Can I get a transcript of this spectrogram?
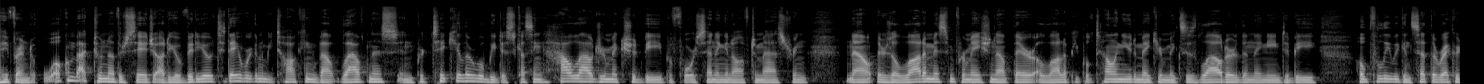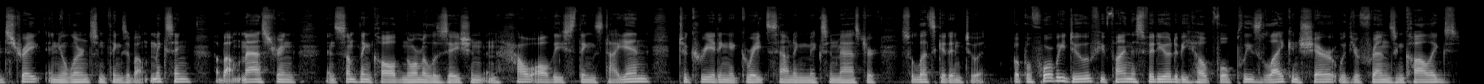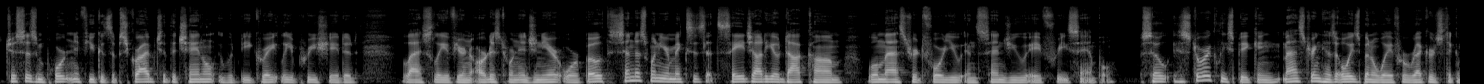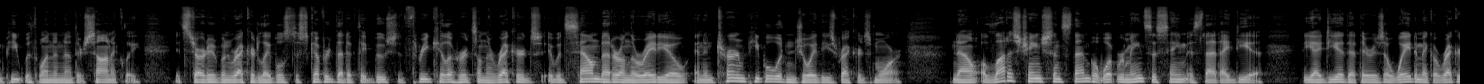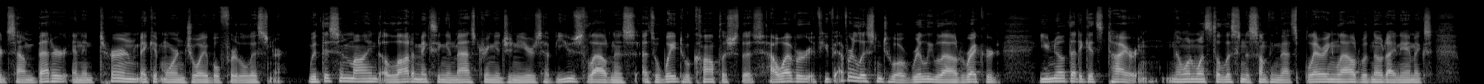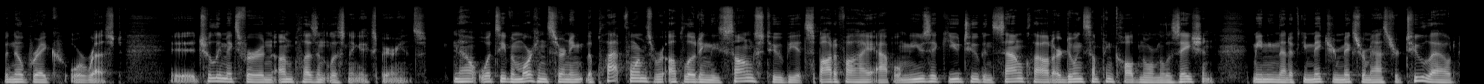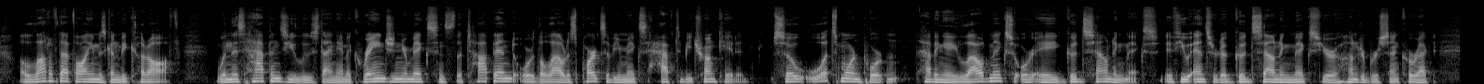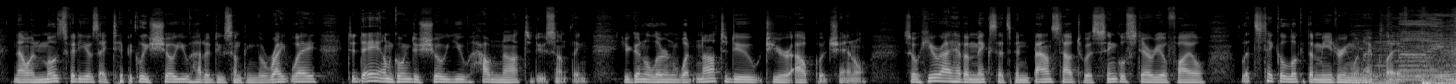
Hey friend, welcome back to another Sage Audio video. Today we're going to be talking about loudness. In particular, we'll be discussing how loud your mix should be before sending it off to mastering. Now, there's a lot of misinformation out there, a lot of people telling you to make your mixes louder than they need to be. Hopefully we can set the record straight and you'll learn some things about mixing, about mastering, and something called normalization and how all these things tie in to creating a great sounding mix and master. So let's get into it. But before we do, if you find this video to be helpful, please like and share it with your friends and colleagues. Just as important, if you could subscribe to the channel, it would be greatly appreciated. Lastly, if you're an artist or an engineer or both, send us one of your mixes at sageaudio.com. We'll master it for you and send you a free sample. So, historically speaking, mastering has always been a way for records to compete with one another sonically. It started when record labels discovered that if they boosted 3 kHz on their records, it would sound better on the radio, and in turn, people would enjoy these records more. Now, a lot has changed since then, but what remains the same is that idea the idea that there is a way to make a record sound better and in turn make it more enjoyable for the listener. With this in mind, a lot of mixing and mastering engineers have used loudness as a way to accomplish this. However, if you've ever listened to a really loud record, you know that it gets tiring. No one wants to listen to something that's blaring loud with no dynamics, with no break or rest. It truly makes for an unpleasant listening experience. Now, what's even more concerning, the platforms we're uploading these songs to, be it Spotify, Apple Music, YouTube, and SoundCloud, are doing something called normalization, meaning that if you make your mix or master too loud, a lot of that volume is going to be cut off. When this happens, you lose dynamic range in your mix since the top end or the loudest parts of your mix have to be truncated. So, what's more important, having a loud mix or a good sounding mix? If you answered a good sounding mix, you're 100% correct. Now, in most videos, I typically show you how to do something the right way. Today, I'm going to show you how not to do something. You're going to learn what not to do to your output channel. So, here I have a mix that's been bounced out to a single stereo file. Let's take a look at the metering when I play it.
